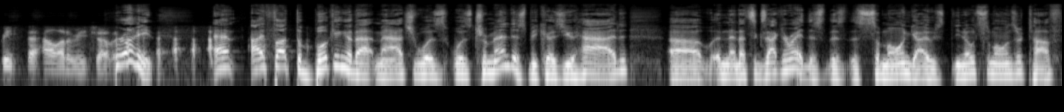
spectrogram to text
beat the hell out of each other. right and i thought the booking of that match was was tremendous because you had uh and that's exactly right this this, this samoan guy who's you know samoans are tough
